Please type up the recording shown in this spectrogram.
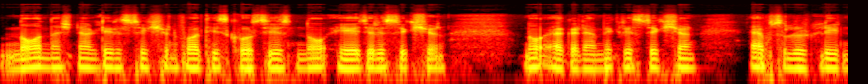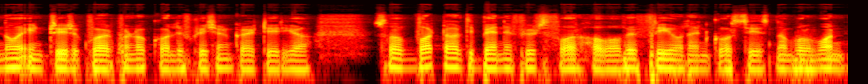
no nationality restriction for these courses, no age restriction, no academic restriction, absolutely no entry requirement or qualification criteria. So what are the benefits for Huawei free online courses? Number one,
